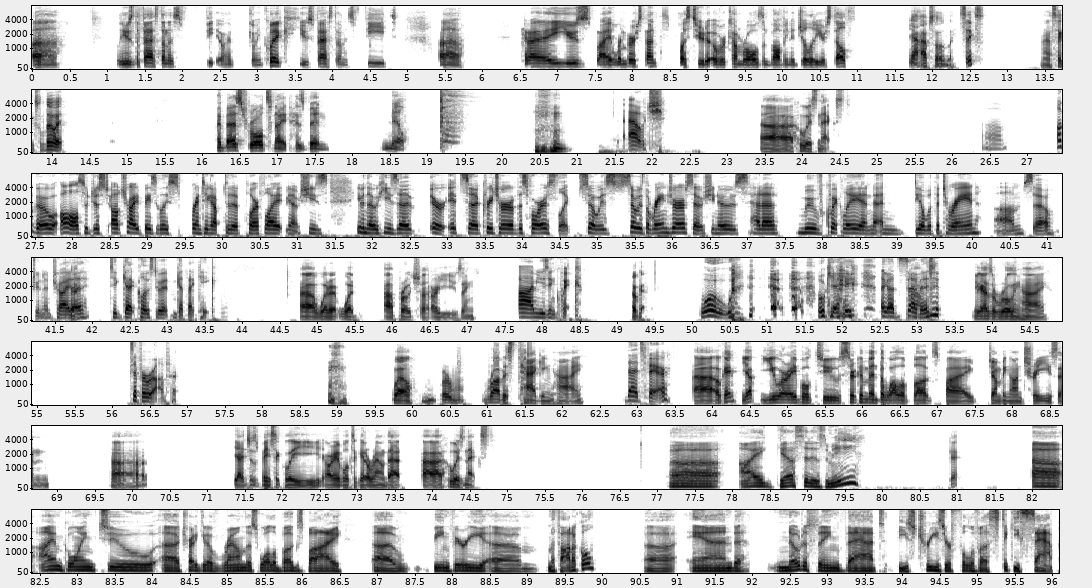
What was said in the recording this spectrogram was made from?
Uh, we'll use the fast on his feet. Uh, going quick. Use fast on his feet. Uh, can I use my limber stunt plus two to overcome rolls involving agility or stealth? Yeah, absolutely. Six. Uh, six will do it. My best roll tonight has been nil. Ouch. Uh, who is next? Um, I'll go. I'll also just I'll try basically sprinting up to the plorpholite. You know, she's even though he's a or it's a creature of this forest, like so is so is the ranger. So she knows how to move quickly and and deal with the terrain. Um, so I'm gonna try Okay. to to get close to it and get that cake. Uh, what what approach are you using? I'm using quick. Okay. Whoa. okay, I got seven, You guys are rolling high. Except for Rob. Well, R- R- Rob is tagging high. That's fair. Uh, okay. Yep. You are able to circumvent the wall of bugs by jumping on trees and, uh, yeah, just basically are able to get around that. Uh, who is next? Uh, I guess it is me. Uh, I am going to uh, try to get around this wall of bugs by uh, being very um, methodical uh, and noticing that these trees are full of a sticky sap.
